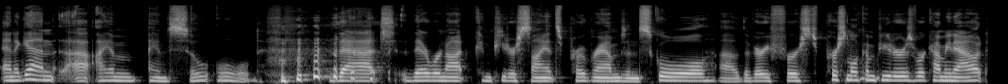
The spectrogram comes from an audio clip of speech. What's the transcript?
And again, uh, I am I am so old that there were not computer science programs in school. Uh, the very first personal computers were coming out,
